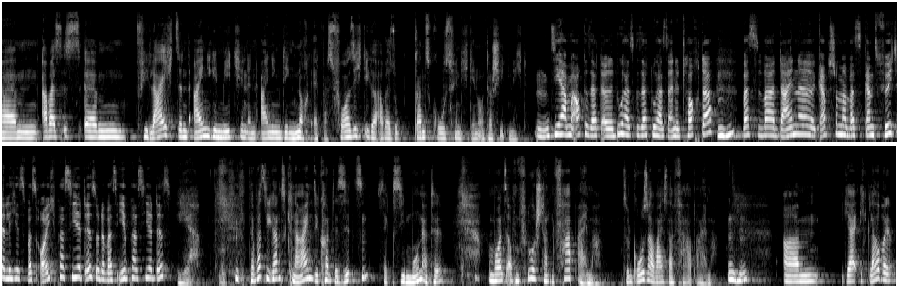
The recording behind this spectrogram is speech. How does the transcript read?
Ähm, aber es ist, ähm, vielleicht sind einige Mädchen in einigen Dingen noch etwas vorsichtiger, aber so ganz groß finde ich den Unterschied nicht. Mhm. Sie haben auch gesagt, oder du hast gesagt, du hast eine Tochter. Mhm. Was war deine, gab es schon mal was ganz fürchterliches, was euch passiert ist oder was ihr passiert ist? Ja. Da war sie ganz klein, sie konnte sitzen, sechs, sieben Monate. Und bei uns auf dem Flur stand ein Farbeimer, so ein großer weißer Farbeimer. Mhm. Ähm, ja, ich glaube,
